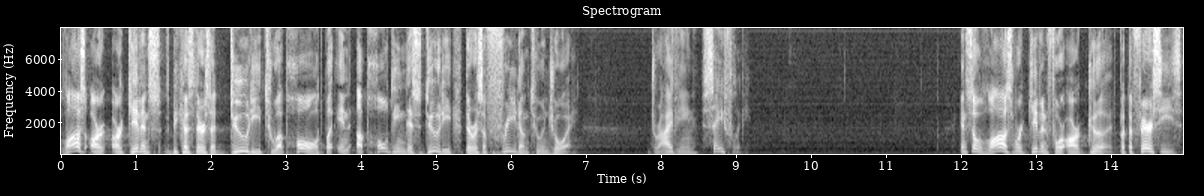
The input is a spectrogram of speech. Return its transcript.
Laws are, are given because there's a duty to uphold, but in upholding this duty, there is a freedom to enjoy driving safely. And so laws were given for our good, but the Pharisees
